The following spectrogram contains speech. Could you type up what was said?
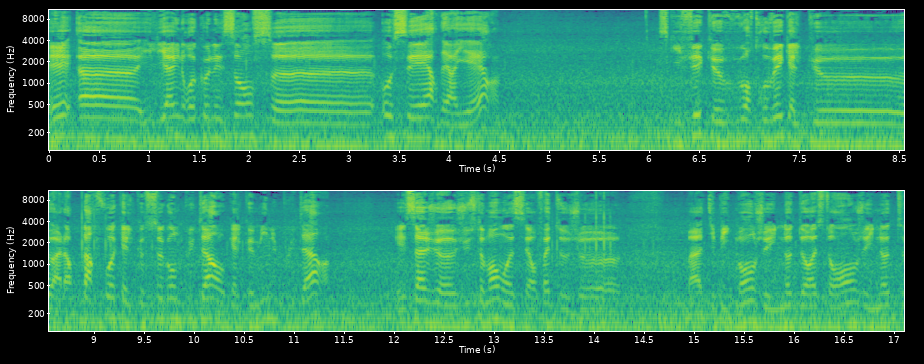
Et euh, il y a une reconnaissance euh, OCR derrière. Ce qui fait que vous vous retrouvez quelques, alors parfois quelques secondes plus tard ou quelques minutes plus tard, Et ça, justement, moi, c'est en fait, je, bah, typiquement, j'ai une note de restaurant, j'ai une note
